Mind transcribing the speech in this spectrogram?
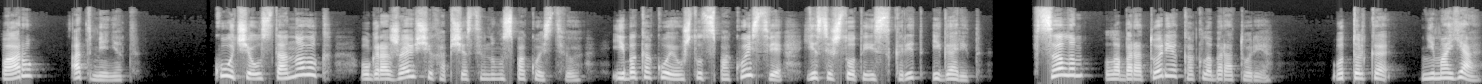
пару отменят. Куча установок, угрожающих общественному спокойствию. Ибо какое уж тут спокойствие, если что-то искрит и горит. В целом, лаборатория как лаборатория. Вот только не моя.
